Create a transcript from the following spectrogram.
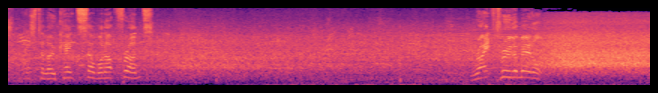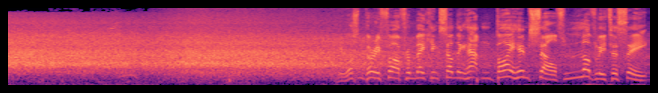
Tries to locate someone up front. Right through the middle. Wasn't very far from making something happen by himself. Lovely to see.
